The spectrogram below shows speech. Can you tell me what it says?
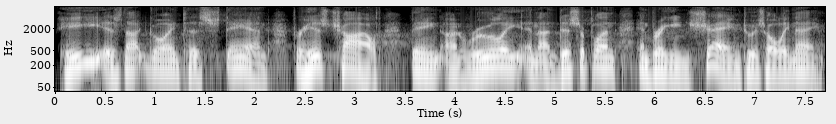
He is not going to stand for his child being unruly and undisciplined and bringing shame to his holy name.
